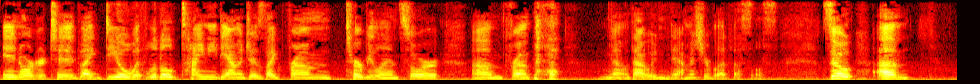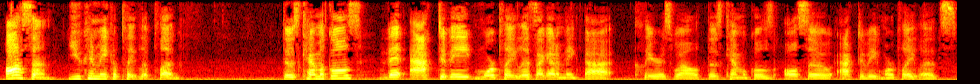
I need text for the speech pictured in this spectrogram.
in order to, like, deal with little tiny damages, like from turbulence or um, from, no, that wouldn't damage your blood vessels. So um, awesome. You can make a platelet plug. Those chemicals that activate more platelets, I got to make that clear as well. Those chemicals also activate more platelets,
